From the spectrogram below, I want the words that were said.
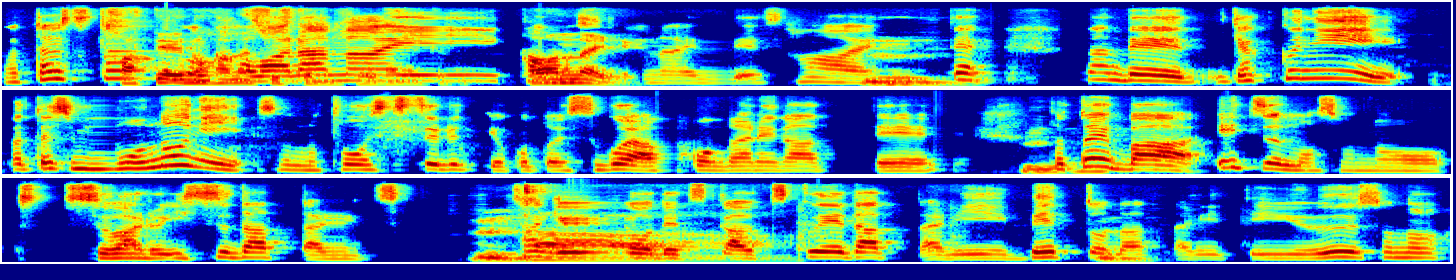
私多分変わらない？かもしれないです。はい。うん。で、なんで逆に私物にその投資するっていうことにすごい憧れがあって、例えばいつもその座る椅子だったり、うん作業で使う机だったり、ベッドだったりっていう、その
